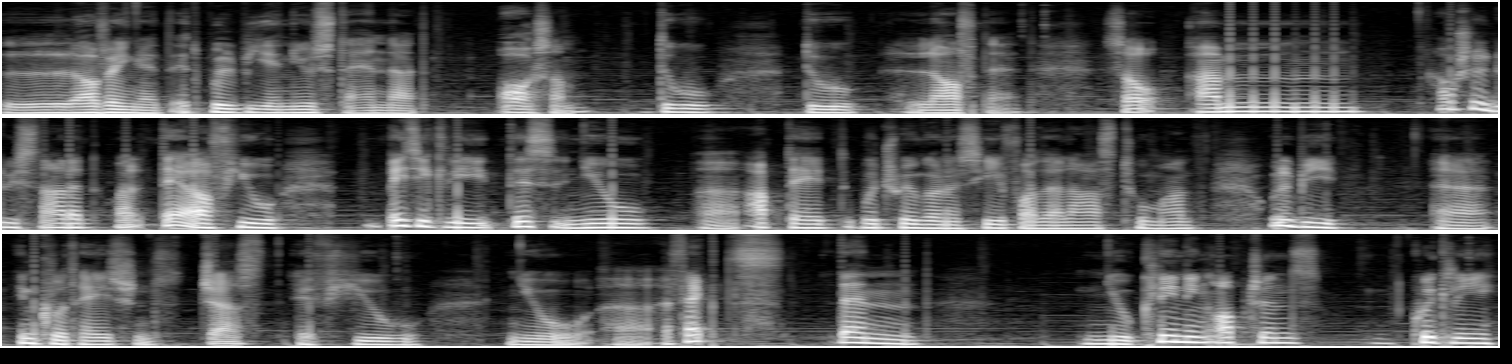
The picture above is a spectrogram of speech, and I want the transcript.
loving it. It will be a new standard. Awesome. Do, do love that. So, um, how should we start it? Well, there are a few. Basically, this new uh, update, which we're going to see for the last two months, will be uh, in quotations just a few new uh, effects, then new cleaning options quickly.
